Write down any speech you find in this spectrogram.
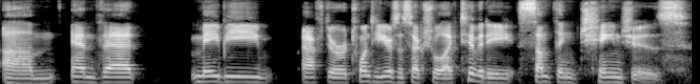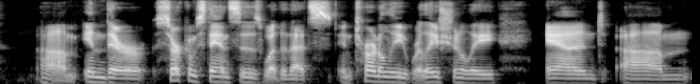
Um, and that maybe after 20 years of sexual activity, something changes um, in their circumstances, whether that's internally, relationally, and um,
